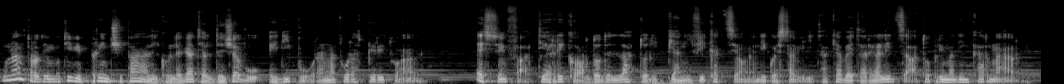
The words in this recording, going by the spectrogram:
Un altro dei motivi principali collegati al déjà vu è di pura natura spirituale. Esso infatti è il ricordo dell'atto di pianificazione di questa vita che avete realizzato prima di incarnarvi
